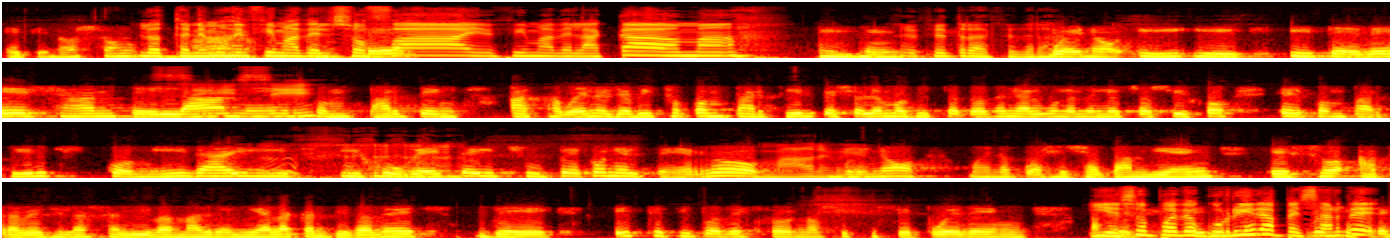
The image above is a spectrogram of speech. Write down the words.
eh, que no son los tenemos encima del sofá, encima de la cama etcétera, etcétera. Bueno, y, y, te besan, te lamen, comparten, hasta bueno, yo he visto compartir, que eso lo hemos visto todos en algunos de nuestros hijos, el compartir comida y, y juguete y chupe con el perro. bueno, bueno, pues eso también, eso a través de la saliva, madre mía, la cantidad de, de este tipo de zoonosis que se pueden... Y eso puede ocurrir a pesar de,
